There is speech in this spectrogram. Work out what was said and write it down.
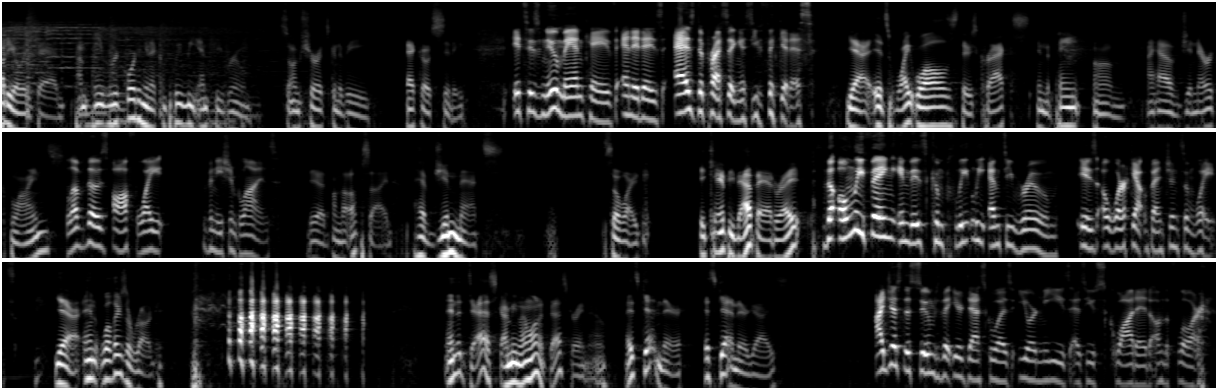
audio is bad. I'm recording in a completely empty room, so I'm sure it's going to be Echo City. It's his new man cave, and it is as depressing as you think it is. Yeah, it's white walls. There's cracks in the paint. Um, I have generic blinds. Love those off white Venetian blinds. Yeah, on the upside, I have gym mats. So like, it can't be that bad, right? The only thing in this completely empty room is a workout bench and some weights. Yeah, and well, there's a rug and a desk. I mean, I'm on a desk right now. It's getting there. It's getting there, guys. I just assumed that your desk was your knees as you squatted on the floor.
